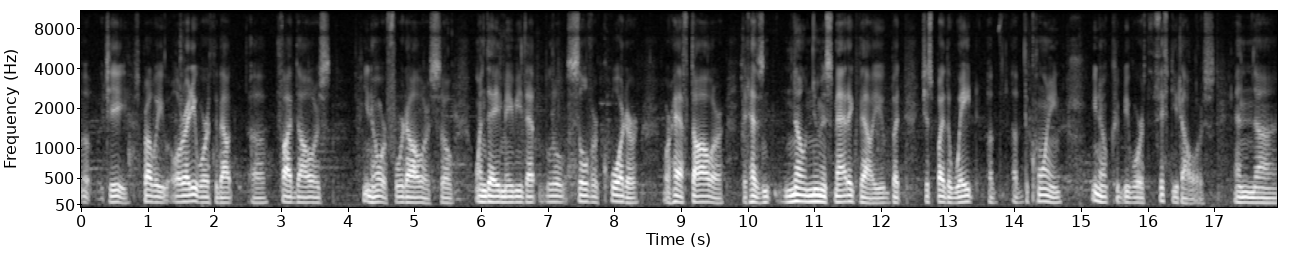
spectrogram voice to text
uh, gee, it's probably already worth about uh, five dollars, you know, or four dollars. So one day maybe that little silver quarter or half dollar that has no numismatic value, but just by the weight of, of the coin, you know, could be worth fifty dollars, and uh,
